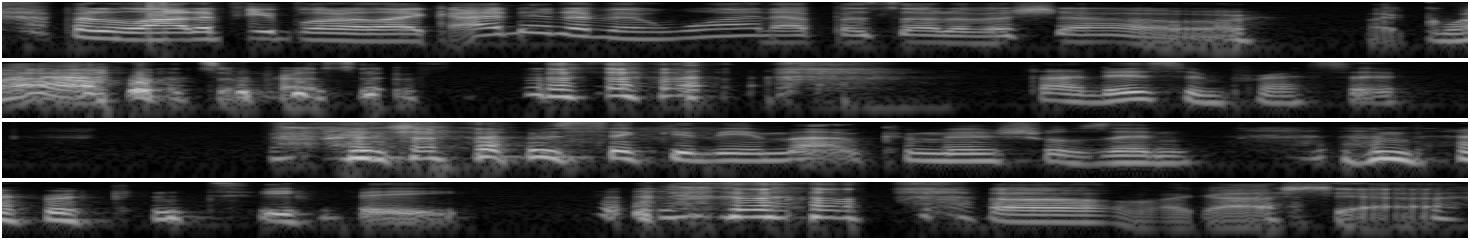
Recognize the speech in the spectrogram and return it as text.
but a lot of people are like, I knit them in one episode of a show. Like, wow, wow that's impressive. that is impressive. I was thinking the amount of commercials in American TV. oh my gosh, yeah.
